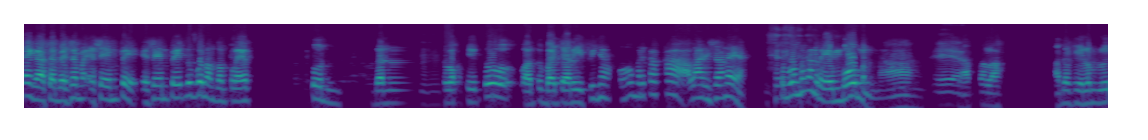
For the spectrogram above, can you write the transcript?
eh nggak sampai sama SMP. SMP itu gue nonton Platoon dan Mhm. waktu itu waktu baca reviewnya, oh mereka kalah di sana ya. Sebelumnya kan Rainbow menang. Iya. Apalah. Ada film dulu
